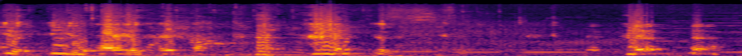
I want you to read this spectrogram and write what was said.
有有他有他有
